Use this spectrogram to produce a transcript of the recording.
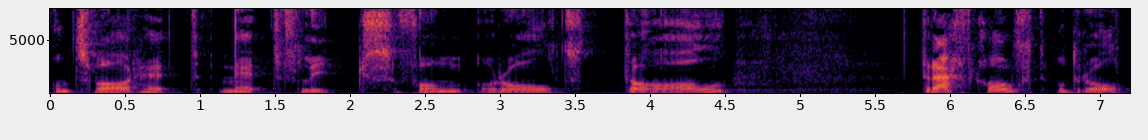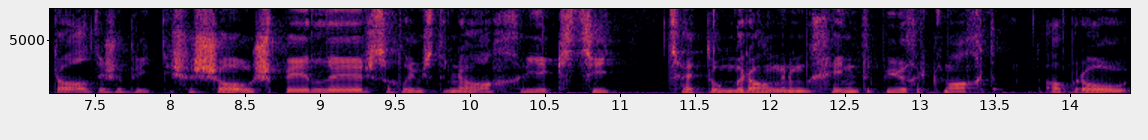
Und zwar hat Netflix vom Roald Dahl Recht gekauft. Und Roald Dahl ist ein britischer Schauspieler, so ein bisschen aus der Nachkriegszeit. Hat unter anderem Kinderbücher gemacht, aber auch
